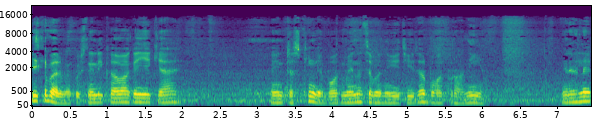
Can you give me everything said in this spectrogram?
इसके बारे में कुछ नहीं लिखा हुआ कि ये क्या है। इंटरेस्टिंग है, बहुत मेहनत से बनी हुई चीज़ है और बहुत पुरानी है। मेरे ख्याल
